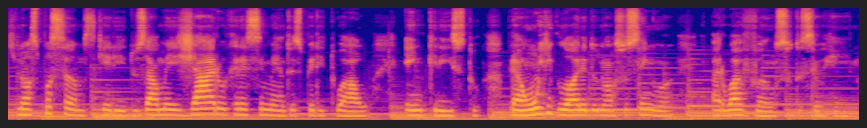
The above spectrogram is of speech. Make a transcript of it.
Que nós possamos, queridos, almejar o crescimento espiritual em Cristo, para a honra e glória do nosso Senhor e para o avanço do seu reino.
